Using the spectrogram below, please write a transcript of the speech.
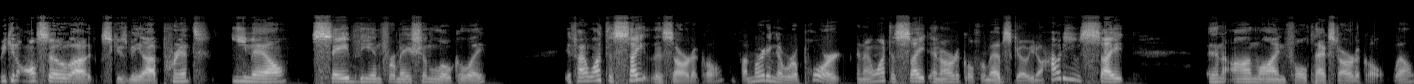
We can also, uh, excuse me, uh, print, email, save the information locally if I want to cite this article, if I'm writing a report and I want to cite an article from EBSCO, you know, how do you cite an online full text article? Well,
